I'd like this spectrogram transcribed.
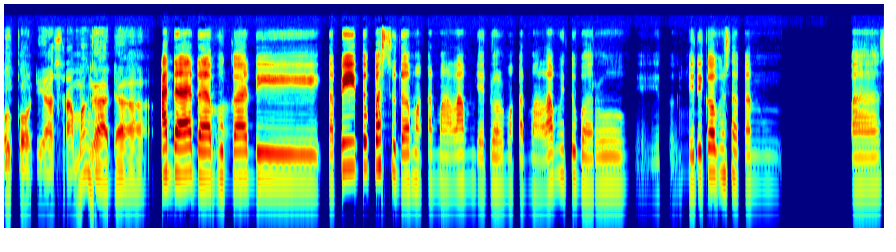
Oh, kalau di asrama nggak ada. Ada ada buka di tapi itu pas sudah makan malam, jadwal makan malam itu baru kayak gitu. Jadi kalau Hmm. misalkan pas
